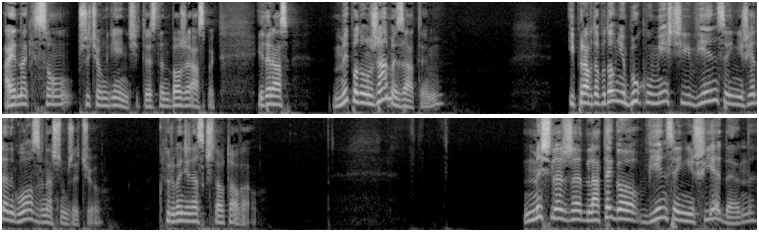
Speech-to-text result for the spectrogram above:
A jednak są przyciągnięci. To jest ten Boży aspekt. I teraz my podążamy za tym i prawdopodobnie Bóg umieści więcej niż jeden głos w naszym życiu, który będzie nas kształtował. Myślę, że dlatego więcej niż jeden,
